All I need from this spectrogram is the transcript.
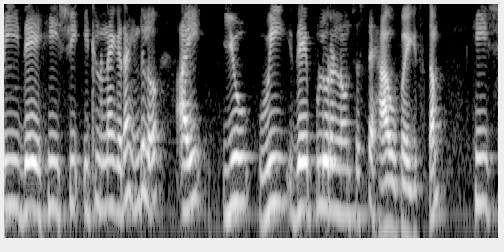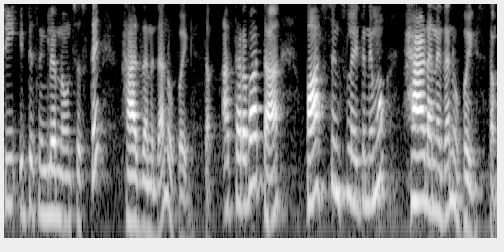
we they he she ఇట్లున్నాయి కదా. ఇందులో I you we they plural nouns వస్తే హ్యావ్ ఉపయోగిస్తాం. He she it singular nouns వస్తే హ్యాజ్ అనే దాన్ని ఉపయోగిస్తాం. ఆ తర్వాత పాస్ట్ టెన్స్లో అయితేనేమో హ్యాడ్ అనే దాన్ని ఉపయోగిస్తాం.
